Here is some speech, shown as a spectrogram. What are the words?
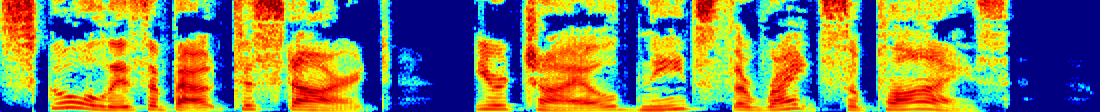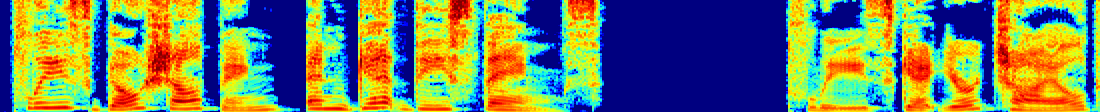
School is about to start. Your child needs the right supplies. Please go shopping and get these things. Please get your child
